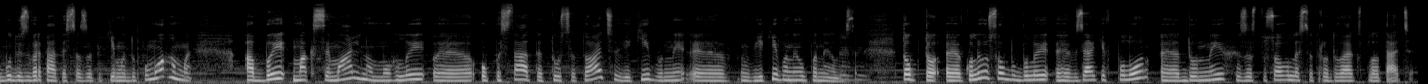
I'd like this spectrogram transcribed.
будуть звертатися за такими допомогами, аби максимально могли е, описати ту ситуацію, в якій вони е, в якій вони опинилися. Мгм. Тобто, е, коли особи були е, взяті в полон, е, до них застосовувалася трудова експлуатація.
